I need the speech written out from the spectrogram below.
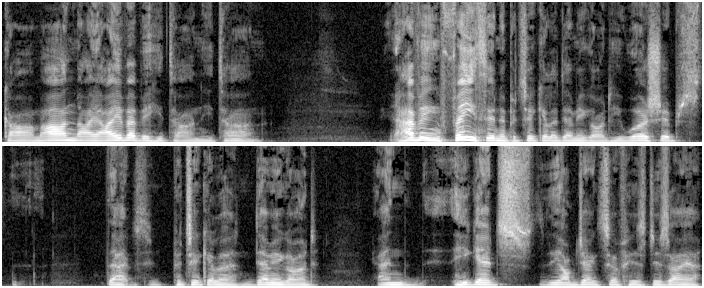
kaman mayaiva vihitan hitan. Having faith in a particular demigod, he worships that particular demigod and he gets the objects of his desire,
